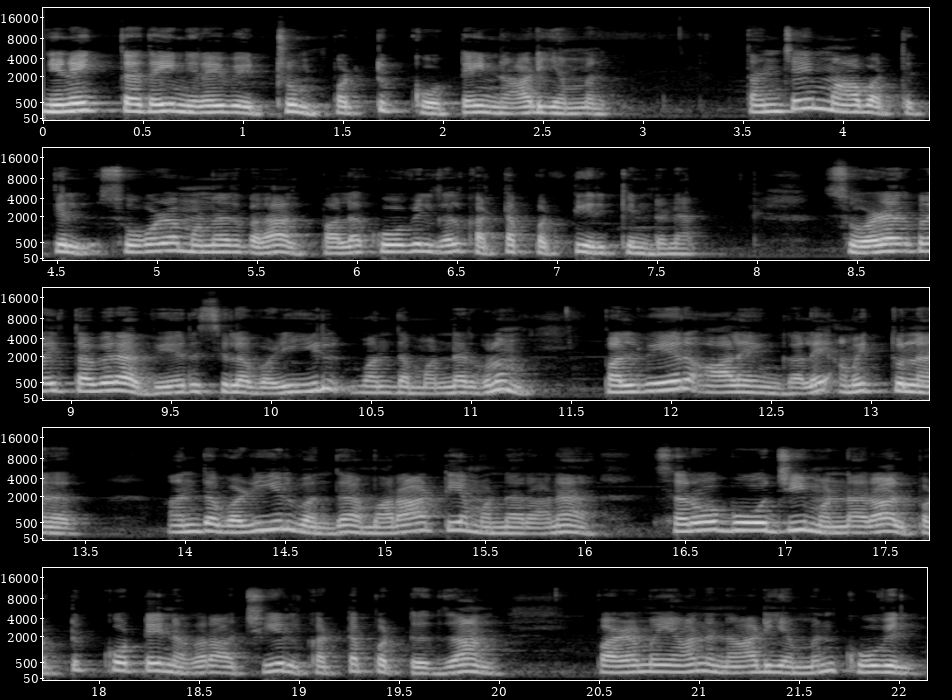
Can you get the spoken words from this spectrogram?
நினைத்ததை நிறைவேற்றும் பட்டுக்கோட்டை நாடியம்மன் தஞ்சை மாவட்டத்தில் சோழ மன்னர்களால் பல கோவில்கள் கட்டப்பட்டு இருக்கின்றன. சோழர்களைத் தவிர வேறு சில வழியில் வந்த மன்னர்களும் பல்வேறு ஆலயங்களை அமைத்துள்ளனர். அந்த வழியில் வந்த மராட்டிய மன்னரான சரோபோஜி மன்னரால் பட்டுக்கோட்டை நகராட்சியில் கட்டப்பட்டதுதான் பழமையான நாடியம்மன் கோவில்.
